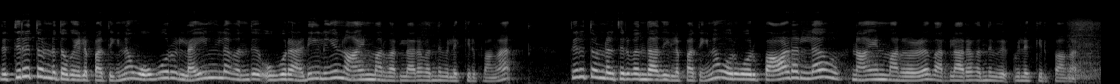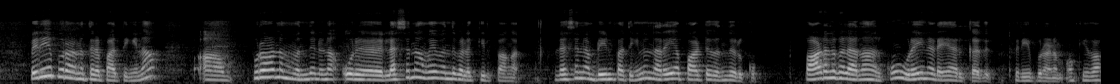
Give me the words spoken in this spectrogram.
இந்த திருத்தொண்ட தொகையில் பார்த்தீங்கன்னா ஒவ்வொரு லைனில் வந்து ஒவ்வொரு அடியிலையும் நாயன்மார் வரலாறை வந்து விளக்கியிருப்பாங்க. திருத்தொண்டர் திருவந்தாதியில் பார்த்தீங்கன்னா ஒரு ஒரு பாடலில் நாயன்மார்களோட வரலாறை வந்து வி விளக்கியிருப்பாங்க. பெரிய புராணத்தில் பார்த்தீங்கன்னா புராணம் வந்து என்னென்னா ஒரு லெசனாகவே வந்து விளக்கியிருப்பாங்க. லெசன் அப்படின்னு பார்த்தீங்கன்னா நிறைய பாட்டு வந்து இருக்கும். பாடல்களாக தான் இருக்கும் உரைநடையாக இருக்காது பெரிய புராணம் ஓகேவா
